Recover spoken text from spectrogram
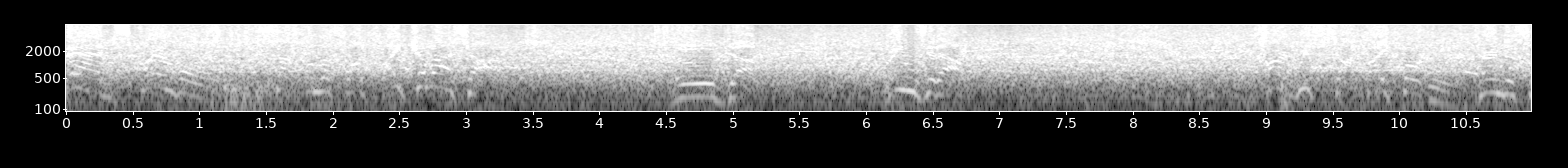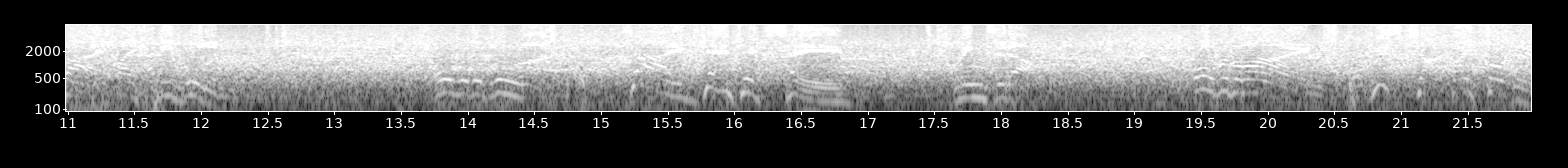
Bad scramble. A shot from the slot by Kavasha. Moved up. Brings it out. Hard wrist shot by Thornton. Turned aside by Khabibulin. Over the blue line. Gigantic save. Brings it out. Over the line. Wrist shot by Thornton.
